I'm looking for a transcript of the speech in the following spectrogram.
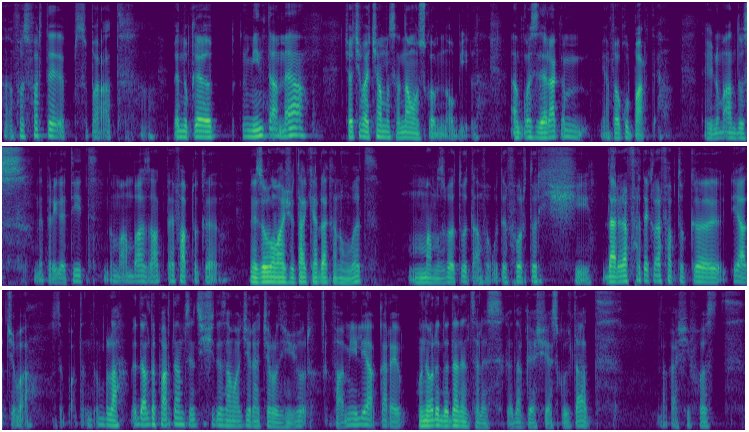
Am fost foarte supărat, pentru că în mintea mea ceea ce făceam însemna un scop nobil. Am considerat că mi-am făcut partea. Deci nu m-am dus nepregătit, nu m-am bazat pe faptul că Dumnezeu mă va ajuta chiar dacă nu văd. m-am zbătut, am făcut eforturi și... Dar era foarte clar faptul că e altceva se poate întâmpla. Pe de altă parte am simțit și dezamăgirea celor din jur. Familia care uneori îmi dădea de înțeles că dacă aș fi ascultat, dacă aș fi fost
